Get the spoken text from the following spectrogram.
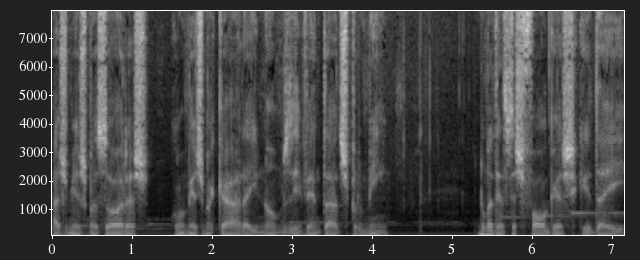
às mesmas horas, com a mesma cara e nomes inventados por mim. Numa dessas folgas que dei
